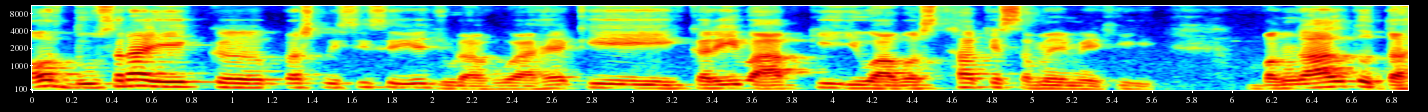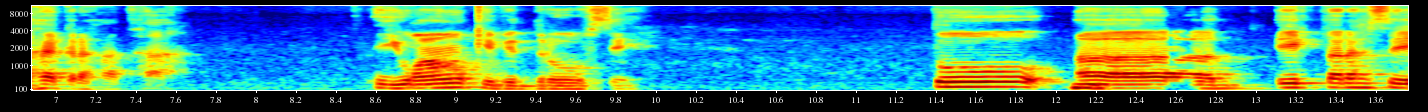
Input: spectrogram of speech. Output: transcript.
और दूसरा एक प्रश्न इसी से ये जुड़ा हुआ है कि करीब आपकी युवावस्था के समय में ही बंगाल तो दहक रहा था। युवाओं के विद्रोह से। तो हम्म। एक तरह से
